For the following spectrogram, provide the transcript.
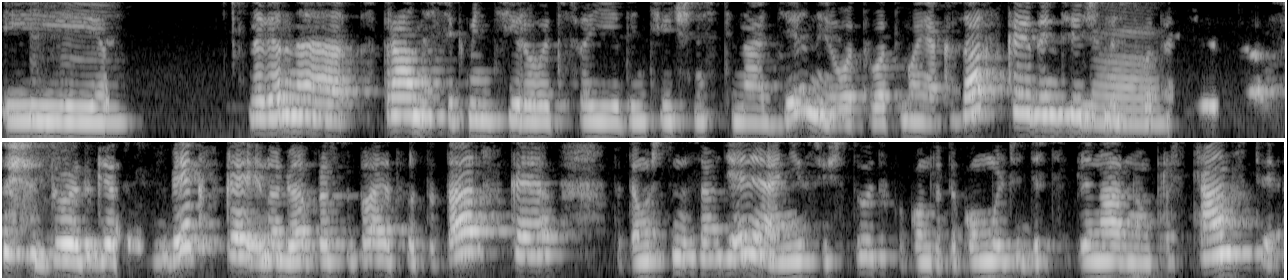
И mm-hmm наверное, странно сегментировать свои идентичности на отдельные. Вот, вот моя казахская идентичность, да. вот отдельно существует где-то узбекская, иногда просыпается татарская, потому что на самом деле они существуют в каком-то таком мультидисциплинарном пространстве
